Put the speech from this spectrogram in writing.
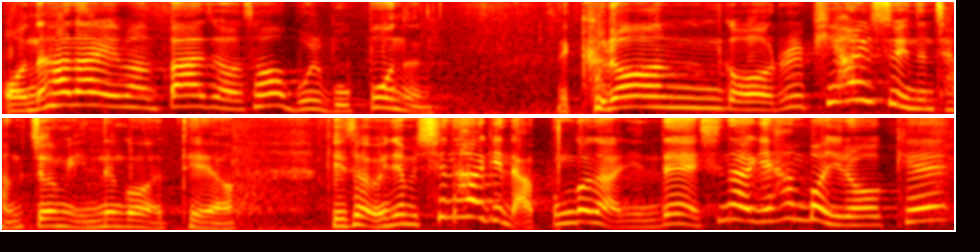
어느 하나에만 빠져서 뭘 못 보는 그런 거를 피할 수 있는 장점이 있는 것 같아요. 그래서 왜냐면 신학이 나쁜 건 아닌데 신학이 한번 이렇게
